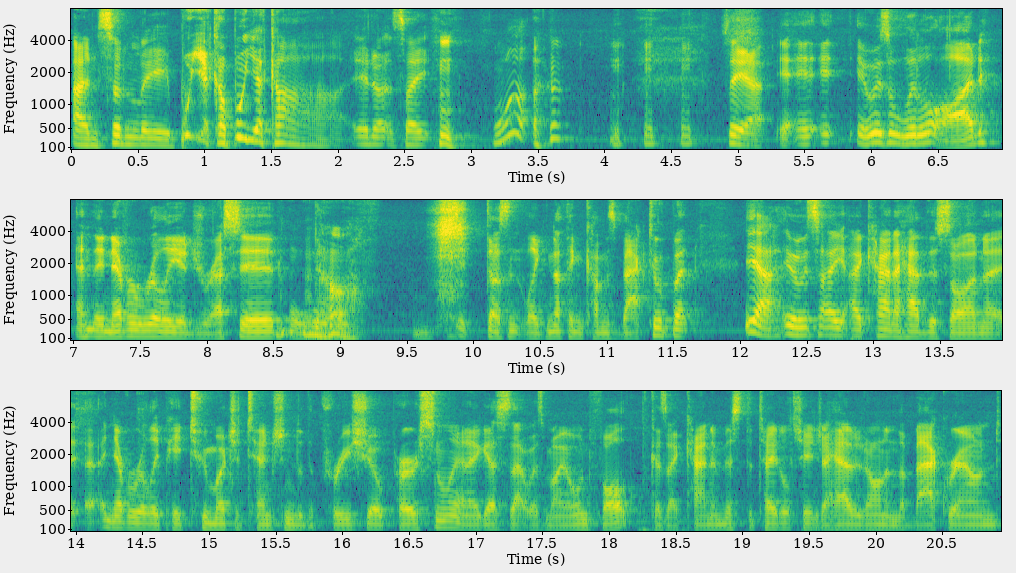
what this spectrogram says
and suddenly, booyaka, booyaka! You know, it's like, what? so yeah, It, it, it was a little odd, and they never really address it, or No. it doesn't like nothing comes back to it. But yeah, it was. I, I kind of had this on. I, I never really paid too much attention to the pre-show personally, and I guess that was my own fault because I kind of missed the title change. I had it on in the background.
